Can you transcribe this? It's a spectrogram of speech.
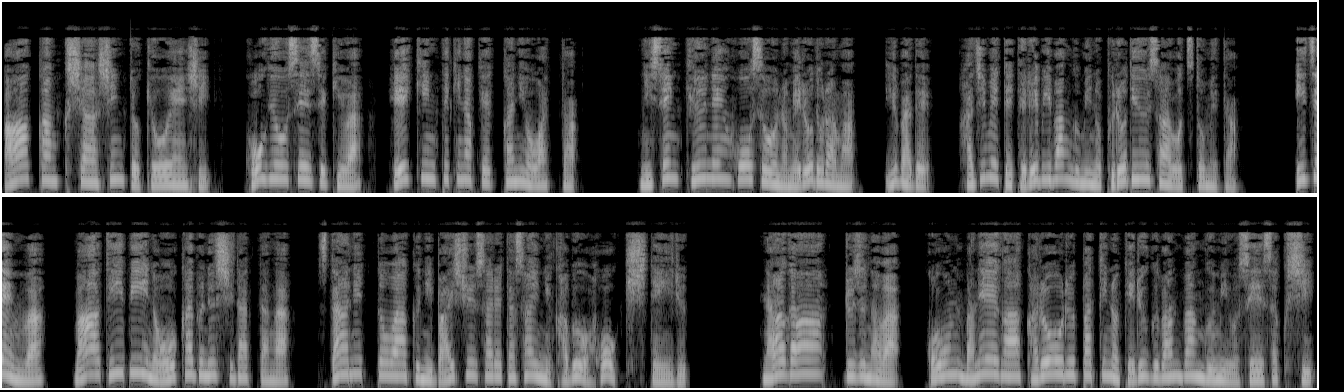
アーカンクシャーシンと共演し、興行成績は平均的な結果に終わった。2009年放送のメロドラマ、ユバで、初めてテレビ番組のプロデューサーを務めた。以前は、マー TV の大株主だったが、スターネットワークに買収された際に株を放棄している。ナーガー・ルズナはコーン・バネーガー・カロール・パティのテルグ版番組を制作し、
